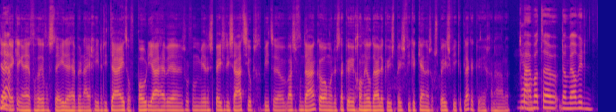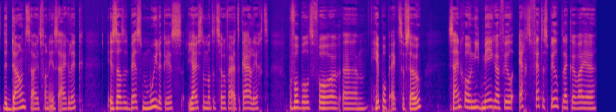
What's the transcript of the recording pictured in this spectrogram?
Ja, denk ik. En heel veel, heel veel steden hebben een eigen identiteit. Of podia hebben een soort van meer een specialisatie op het gebied uh, waar ze vandaan komen. Dus daar kun je gewoon heel duidelijk kun je specifieke kennis op specifieke plekken kun je gaan halen. Maar wat uh, dan wel weer de downside van is eigenlijk, is dat het best moeilijk is, juist omdat het zo ver uit elkaar ligt. Bijvoorbeeld voor um, hip-hop acts of zo, zijn gewoon niet mega veel echt vette speelplekken waar je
